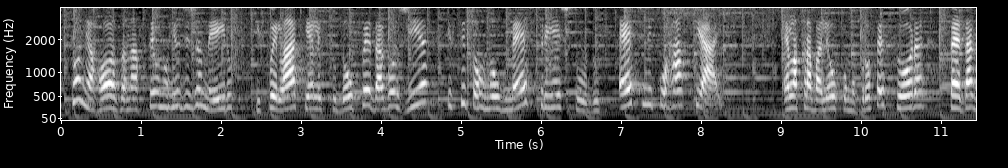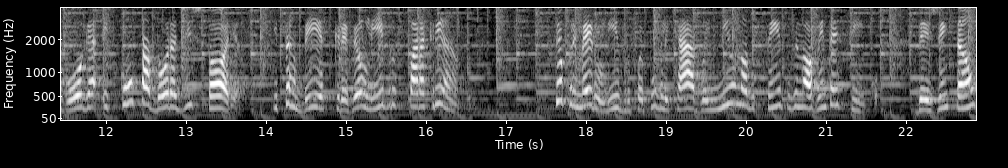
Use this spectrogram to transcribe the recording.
Sônia Rosa nasceu no Rio de Janeiro e foi lá que ela estudou pedagogia e se tornou mestre em estudos étnico-raciais. Ela trabalhou como professora, pedagoga e contadora de histórias e também escreveu livros para crianças. Seu primeiro livro foi publicado em 1995. Desde então,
